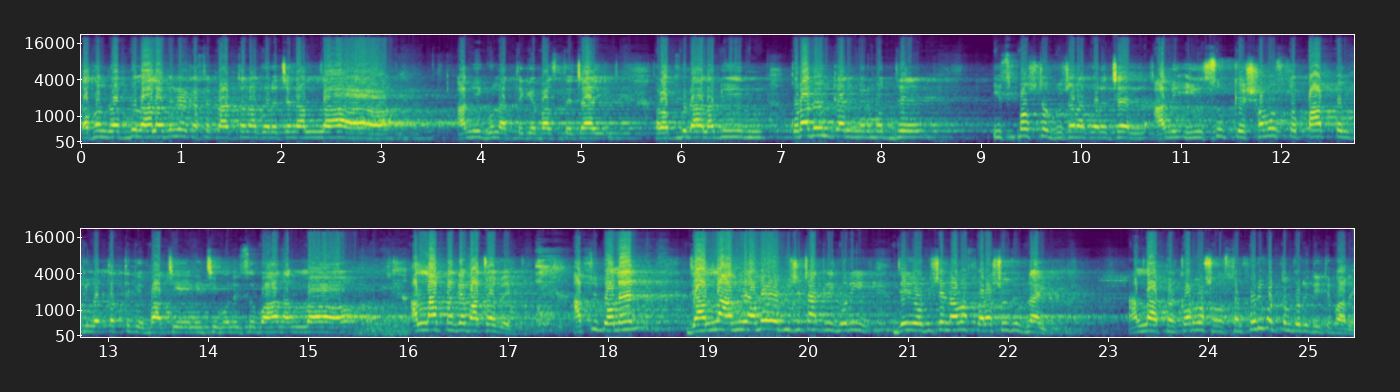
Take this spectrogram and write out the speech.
তখন রব্বুল আলমিনের কাছে প্রার্থনা করেছেন, আল্লাহ, আমি গুনার থেকে বাঁচতে চাই। রব্বুল আলমিন কোরআনুল কারিমের মধ্যে স্পষ্ট ঘোষণা করেছেন, আমি ইউসুফকে সমস্ত পাপ পঙ্কিলতার থেকে বাঁচিয়ে এনেছি বলে সুবাহান আল্লাহ আল্লাহ আপনাকে বাঁচাবে। আপনি বলেন যে, আল্লাহ, আমি এমন অফিসে চাকরি করি যে অফিসে নামাজ পড়ার সুযোগ নাই। আল্লাহ আপনার কর্মসংস্থান পরিবর্তন করে দিতে পারে।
